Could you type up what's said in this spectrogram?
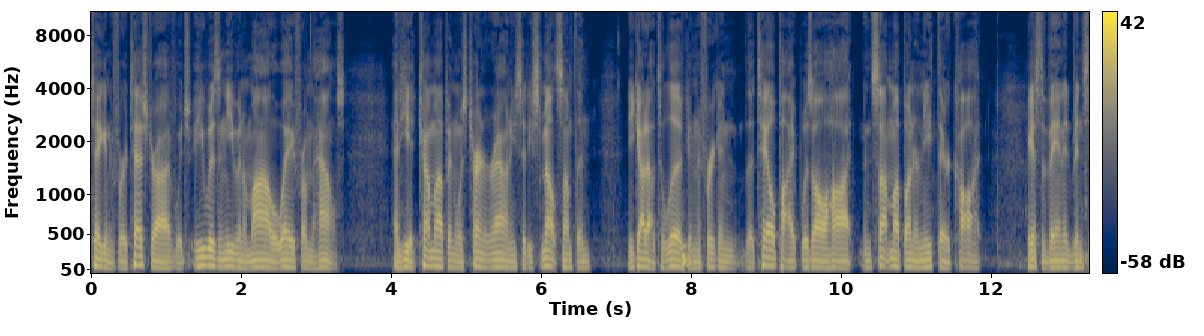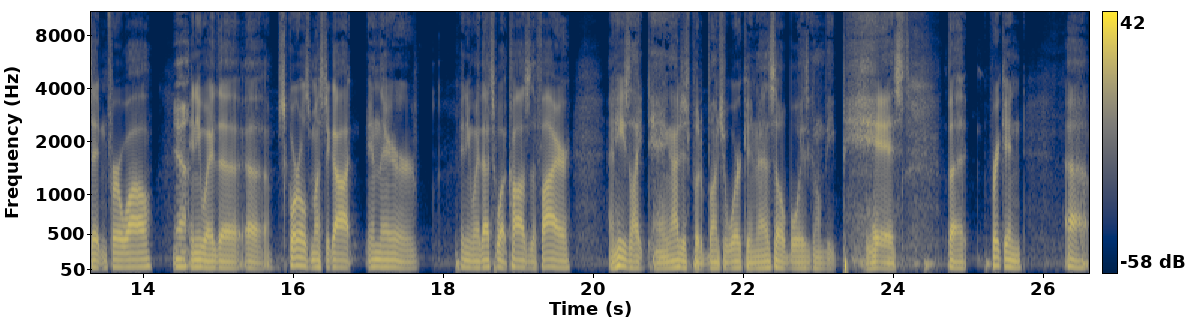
taking it for a test drive, which he wasn't even a mile away from the house and he had come up and was turning around. He said he smelt something. He got out to look, and the freaking the tailpipe was all hot, and something up underneath there caught. I guess the van had been sitting for a while. Yeah. Anyway, the uh, squirrels must have got in there. Or, anyway, that's what caused the fire. And he's like, "Dang, I just put a bunch of work in. This old boy is gonna be pissed." But freaking uh,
